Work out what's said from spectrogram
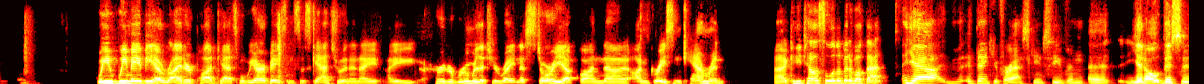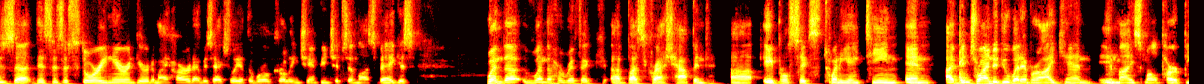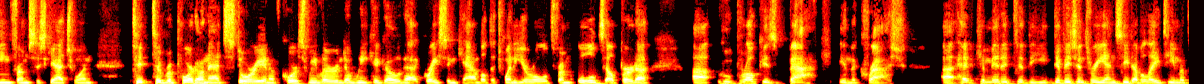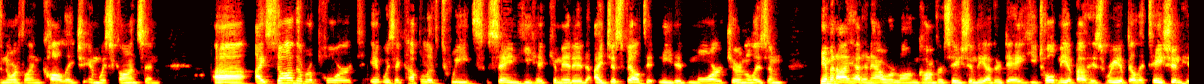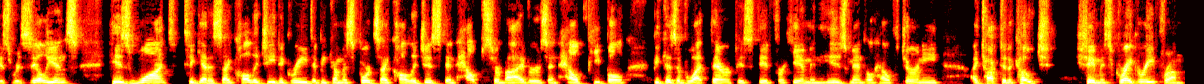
We we may be a rider podcast, but we are based in Saskatchewan, and I I heard a rumor that you're writing a story up on uh, on Grayson Cammaert. Uh, can you tell us a little bit about that? Yeah, th- thank you for asking, Stephen. Uh, you know, this is uh, this is a story near and dear to my heart. I was actually at the World Curling Championships in Las Vegas when the when the horrific uh, bus crash happened, uh, April sixth, twenty eighteen, and I've been trying to do whatever I can in my small part, being from Saskatchewan, to to report on that story. And of course, we learned a week ago that Grayson Cammaert, the twenty year old from Olds, Alberta, uh, who broke his back in the crash uh, had committed to the Division Three NCAA team of Northland College in Wisconsin. Uh, I saw the report. It was a couple of tweets saying he had committed. I just felt it needed more journalism. Him and I had an hour long conversation the other day. He told me about his rehabilitation, his resilience, his want to get a psychology degree to become a sports psychologist and help survivors and help people because of what therapists did for him in his mental health journey. I talked to the coach, Seamus Gregory from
